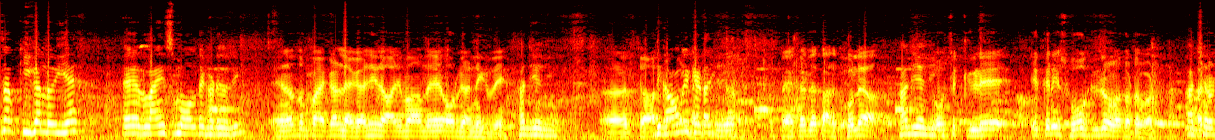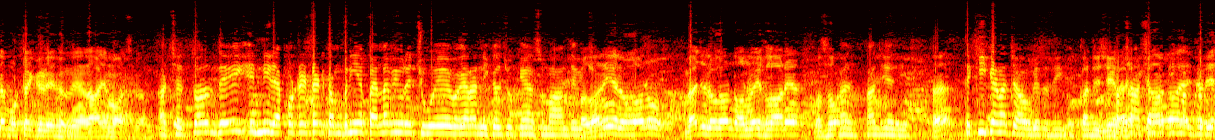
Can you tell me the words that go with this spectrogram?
ਸਾਹਿਬ ਕੀ ਗੱਲ ਹੋਈ ਹੈ? ਰਿਲਾਇੰਸ ਮਾਲ ਤੇ ਖੜੇ ਹੋ ਜੀ। ਇਹਨਾਂ ਤੋਂ ਪੈਕਟ ਲੈ ਗਿਆ ਸੀ ਰਾਜਮਾਨ ਦੇ ਆਰਗੈਨਿਕ ਦੇ। ਹਾਂਜੀ ਹਾਂਜੀ। ਅਹ ਚਾਰ ਦਿਖਾਓਗੇ ਕਿਹੜਾ ਜੀ? ਪੈਕਟ ਦਾ ਘਰ ਖੋਲਿਆ ਹਾਂਜੀ ਹਾਂਜੀ। ਉਸ 'ਚ ਕੀੜੇ ਇੱਕ ਨਹੀਂ 100 ਕੀੜੇ ਹੋਣਾ ਘੱਟੋ ਘੱਟ। ਅੱਛਾ। ਛੋਟੇ ਮੋਟੇ ਕੀੜੇ ਫਿਰਦੇ ਆ ਰਾਜਮਾਨ ਦਾ ਅੱਛਾ ਤਾਂ ਦੇ ਇੰਨੀ ਰੈਪੂਟੇਟਡ ਕੰਪਨੀ ਹੈ ਪਹਿਲਾਂ ਵੀ ਉਰੇ ਚੂਹੇ ਵਗੈਰਾ ਨਿਕਲ ਚੁੱਕੇ ਆ ਸਮਾਨ ਦੇ ਵਿੱਚ? ਪਤਾ ਨਹੀਂ ਇਹ ਲੋਕਾਂ ਨੂੰ ਵੈਜ ਲੋਕਾਂ ਨੂੰ ਨਾਨ ਵੈਜ ਖਿਲਾ ਰਹੇ ਆ ਬਸੋ ਹਾਂ- ਹਾਂਜੀ ਹਾਂਜੀ। ਹੈ? ਤੇ ਕੀ ਕਹਿਣਾ ਚਾਹੋਗੇ ਤੁਸੀਂ? ਕਦੀ ਸ਼ੇਰ ਪ੍ਰਸ਼ਾਸਨ ਤੋਂ ਕੀ ਮੰਗ ਕਰਦੇ?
